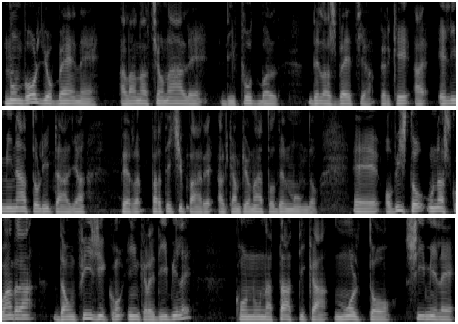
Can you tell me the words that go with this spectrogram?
non voglio bene alla nazionale di football della Svezia perché ha eliminato l'Italia per partecipare al campionato del mondo. Eh, ho visto una squadra da un fisico incredibile, con una tattica molto simile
